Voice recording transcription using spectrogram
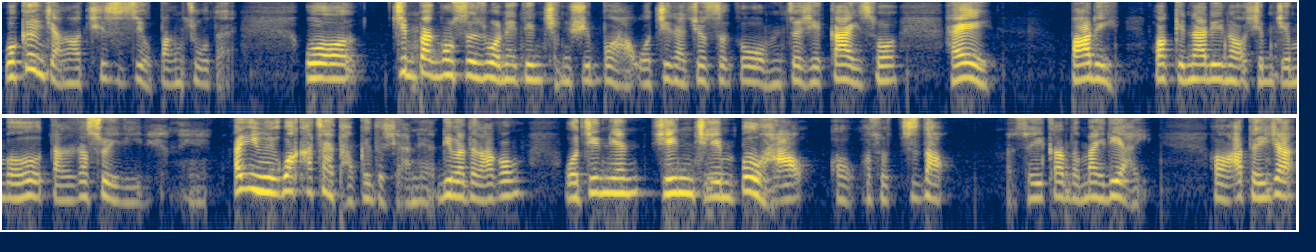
我跟你讲啊，其实是有帮助的。我进办公室，如果那天情绪不好，我进来就是跟我们这些 guy 说：“嘿，巴里，我今仔日哦心情不好，大家较顺利呢。啊，因为我较早头家就是安尼，你嘛得阿讲，我今天心情不好哦。我说知道，所以讲的卖力哦啊，等一下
